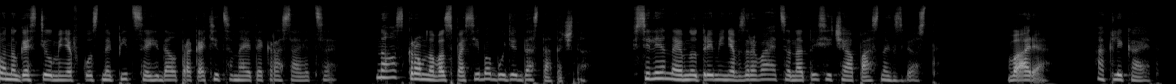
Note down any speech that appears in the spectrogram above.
он угостил меня вкусной пиццей и дал прокатиться на этой красавице. Но скромного спасибо будет достаточно. Вселенная внутри меня взрывается на тысячи опасных звезд. «Варя!» — окликает.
